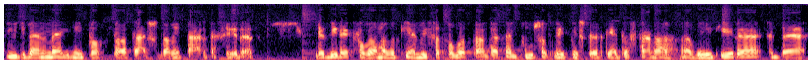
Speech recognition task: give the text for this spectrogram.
ügyben megnyitotta a társadalmi párbeszédet. Ugye direkt fogalmazok ilyen visszafogottan, tehát nem túl sok lépés történt aztán a, a végére, de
